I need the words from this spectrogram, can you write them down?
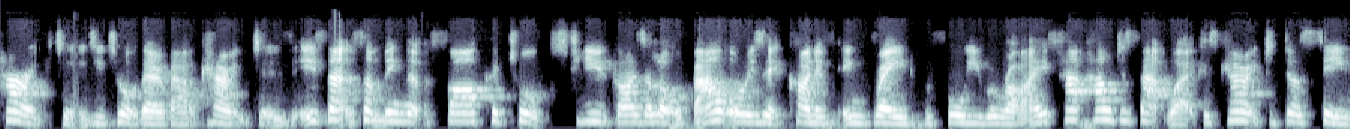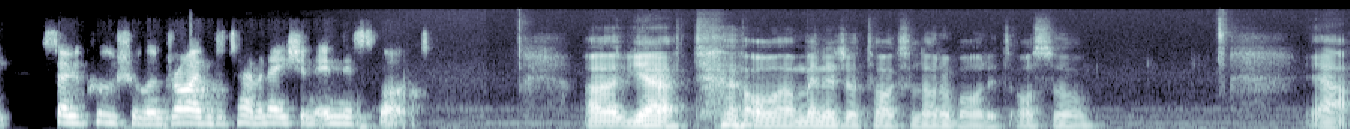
characters? You talk there about characters. Is that something that Farke talks to you guys a lot about, or is it kind of ingrained before you arrive? How how does that work? Because character does seem so crucial and drive and determination in this squad. Uh, yeah, our manager talks a lot about it. Also, yeah,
